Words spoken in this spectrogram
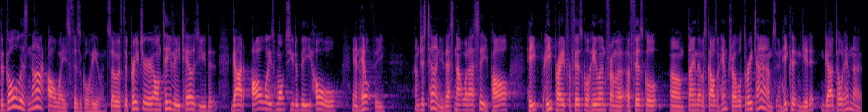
The goal is not always physical healing. So if the preacher on TV tells you that God always wants you to be whole and healthy, I'm just telling you, that's not what I see. Paul, he, he prayed for physical healing from a, a physical um, thing that was causing him trouble three times, and he couldn't get it. God told him no.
